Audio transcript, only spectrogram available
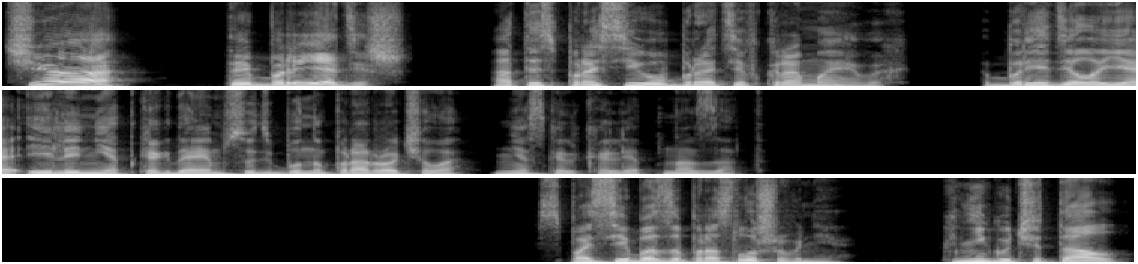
«Чё? Ты бредишь?» «А ты спроси у братьев Крамаевых, бредила я или нет, когда им судьбу напророчила несколько лет назад». Спасибо за прослушивание. Книгу читал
